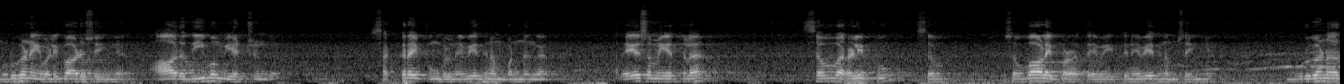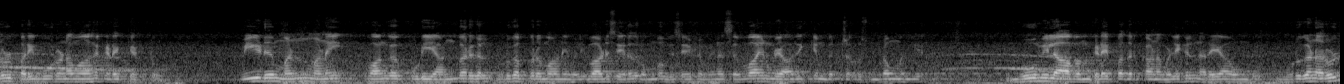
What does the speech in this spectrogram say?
முருகனை வழிபாடு செய்யுங்க. ஆறு தீபம் ஏற்றுங்கள் சர்க்கரை பொங்கல் நிவேதனம் பண்ணுங்க. அதே சமயத்தில் செவ்வரளிப்பூ செவ் செவ்வாழை பழத்தை வைத்து நிவேதனம் செய்யுங்க. முருகன் அருள் பரிபூரணமாக கிடைக்கட்டும். வீடு மண் மனை வாங்கக்கூடிய அன்பர்கள் முருகப்பெருமானை வழிபாடு செய்கிறது ரொம்ப விசேஷம். ஏன்னா செவ்வாயினுடைய ஆதிக்கம் பெற்ற ஒரு சுப்பிரமணியர். பூமி லாபம் கிடைப்பதற்கான வழிகள் நிறையா உண்டு. முருகன் அருள்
